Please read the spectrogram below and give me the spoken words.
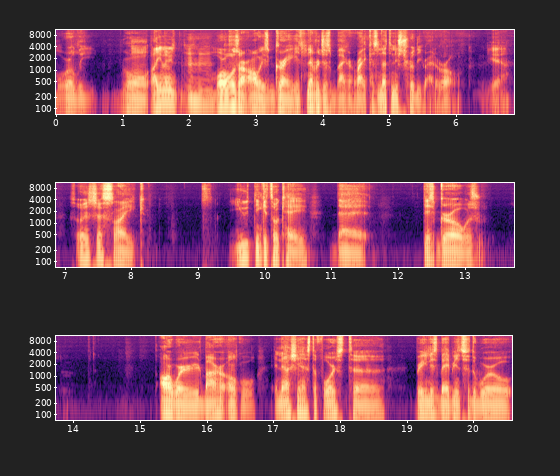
morally wrong. Like you know Mhm. morals are always gray. It's never just black or white because nothing is truly right or wrong. Yeah, so it's just like you think it's okay that this girl was R word by her uncle, and now she has to force to bring this baby into the world,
